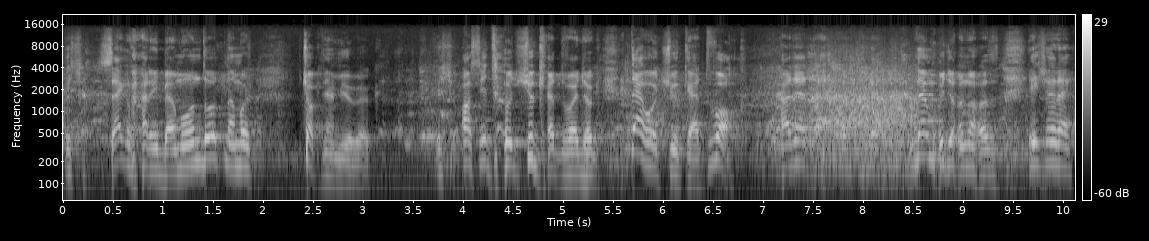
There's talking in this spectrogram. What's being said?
és Szegvári bemondott, na most csak nem jövök. És azt hitte, hogy süket vagyok. Dehogy süket, vak. Hát ez nem ugyanaz. És erre,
